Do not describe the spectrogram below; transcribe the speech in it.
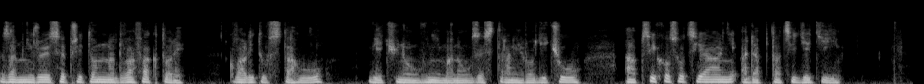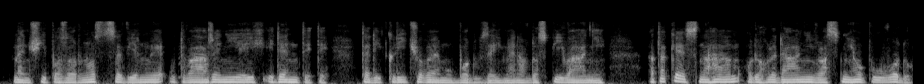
Zaměřuje se přitom na dva faktory. Kvalitu vztahů, většinou vnímanou ze strany rodičů, a psychosociální adaptaci dětí. Menší pozornost se věnuje utváření jejich identity, tedy klíčovému bodu zejména v dospívání, a také snahám o dohledání vlastního původu,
